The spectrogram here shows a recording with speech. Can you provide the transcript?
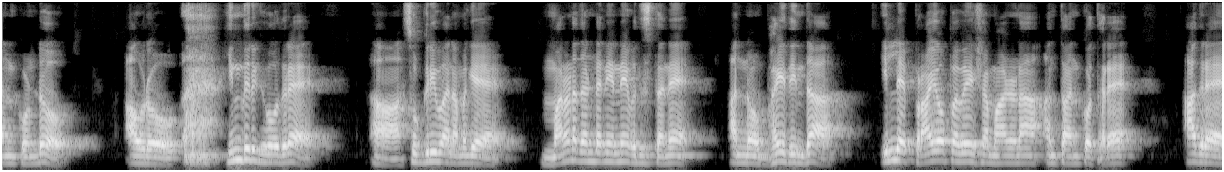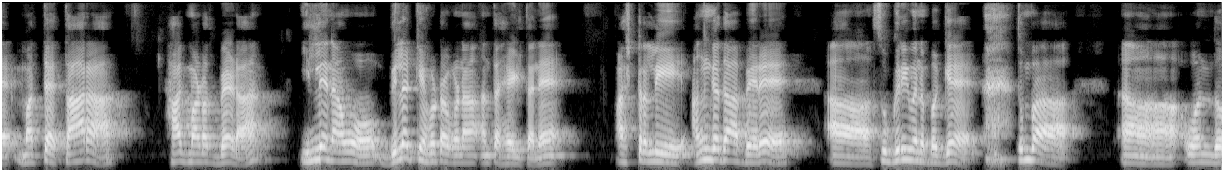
ಅಂದ್ಕೊಂಡು ಅವರು ಹಿಂದಿರುಗಿ ಹೋದರೆ ಸುಗ್ರೀವ ನಮಗೆ ಮರಣದಂಡನೆಯನ್ನೇ ವಿಧಿಸ್ತಾನೆ ಅನ್ನೋ ಭಯದಿಂದ ಇಲ್ಲೇ ಪ್ರಾಯೋಪವೇಶ ಮಾಡೋಣ ಅಂತ ಅನ್ಕೋತಾರೆ. ಆದರೆ ಮತ್ತೆ ತಾರ ಹಾಗೆ ಮಾಡೋದು ಬೇಡ. ಇಲ್ಲೇ ನಾವು ಬಿಲಕ್ಕೆ ಹೊರಟೋಗೋಣ ಅಂತ ಹೇಳ್ತಾನೆ. ಅಷ್ಟರಲ್ಲಿ ಅಂಗದ ಬೇರೆ ಸುಗ್ರೀವನ ಬಗ್ಗೆ ತುಂಬ ಒಂದು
